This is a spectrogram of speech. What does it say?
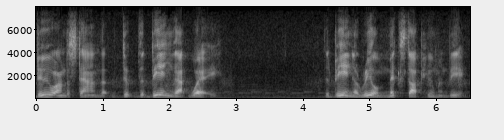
Do you understand that, that being that way, that being a real mixed up human being,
